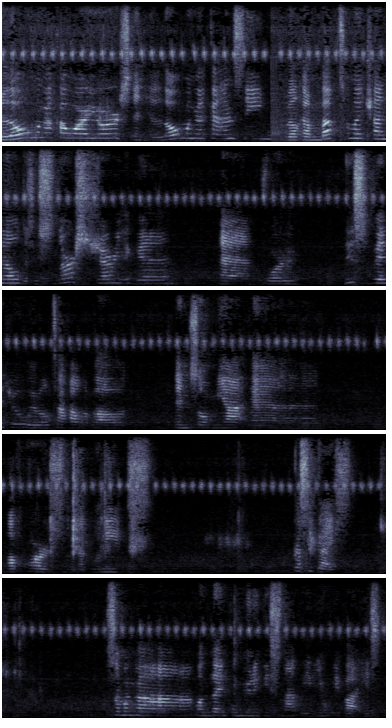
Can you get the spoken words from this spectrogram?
Hello mga ka-warriors and hello mga ka-unseen. Welcome back to my channel. This is Nurse Sherry again. And for this video, we will talk about insomnia and of course, melatonics. Kasi guys, sa mga online communities natin, yung iba is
